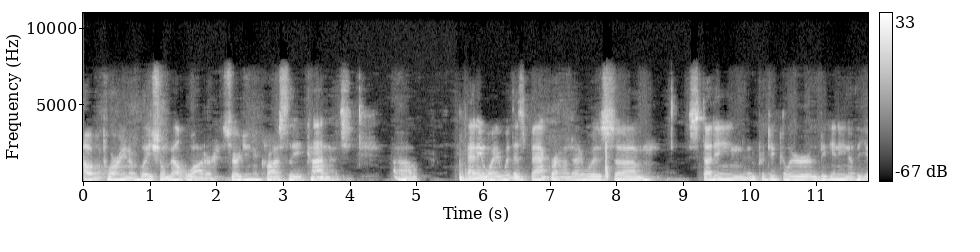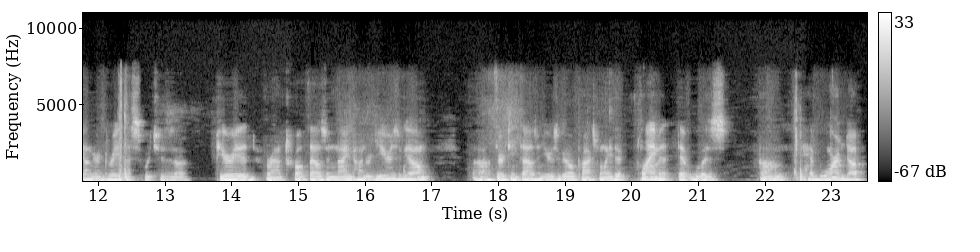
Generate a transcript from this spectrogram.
outpouring of glacial meltwater surging across the continents. Uh, anyway, with this background, I was um, studying in particular the beginning of the Younger Dryas, which is a period around 12,900 years ago, uh, 13,000 years ago approximately, the climate that was um, had warmed up.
